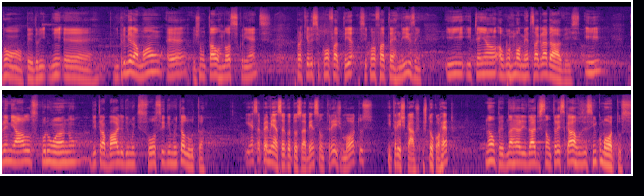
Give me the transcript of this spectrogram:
Bom, Pedro, em, é, em primeira mão é juntar os nossos clientes para que eles se, se confraternizem e, e tenham alguns momentos agradáveis. E premiá-los por um ano de trabalho, de muito esforço e de muita luta. E essa premiação que eu estou sabendo são três motos e três carros. Estou correto? Não, Pedro, na realidade são três carros e cinco motos.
